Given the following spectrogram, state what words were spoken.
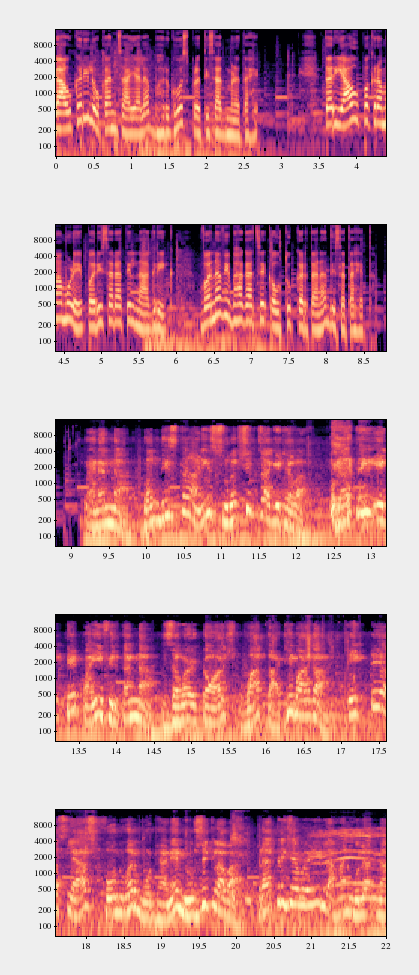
गावकरी लोकांचा याला भरघोस प्रतिसाद मिळत आहे. तर या उपक्रमामुळे परिसरातील नागरिक वन विभागाचे कौतुक करताना दिसत आहेत. प्राण्यांना बंदिस्त आणि सुरक्षित जागी ठेवा. रात्री एकटे पायी फिरताना जवळ टॉर्च वा काठी बाळगा एकटे असल्यास फोनवर मोठ्याने म्युझिक लावा. रात्रीच्या वेळी लहान मुलांना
